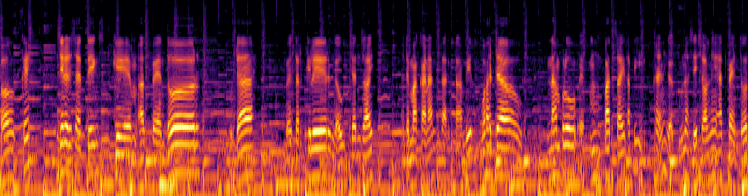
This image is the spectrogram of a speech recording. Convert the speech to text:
oke. Okay. sini ada settings game adventure. Udah better clear nggak hujan coy. Ada makanan ntar kita ambil. Wadaw 64 coy. Tapi kayaknya nggak guna sih soalnya adventure.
